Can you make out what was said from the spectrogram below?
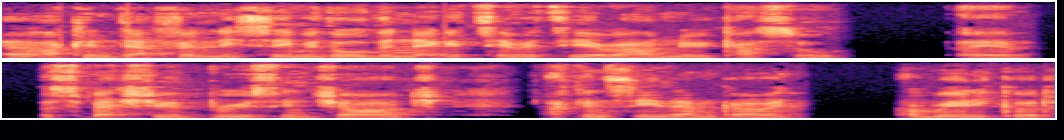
Uh, I can definitely see, with all the negativity around Newcastle, uh, especially with Bruce in charge, I can see them going. I really could.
